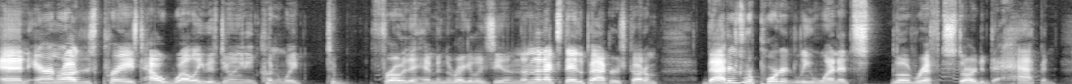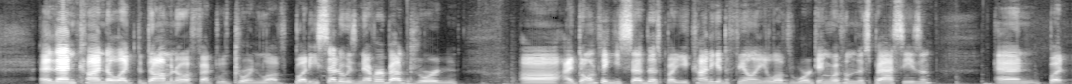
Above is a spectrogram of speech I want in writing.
And Aaron Rodgers praised how well he was doing, and he couldn't wait to throw to him in the regular season. And then the next day, the Packers cut him. That is reportedly when it's the rift started to happen. And then, kind of like the domino effect was Jordan Love. But he said it was never about Jordan. Uh, I don't think he said this, but you kind of get the feeling he loved working with him this past season. And, but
